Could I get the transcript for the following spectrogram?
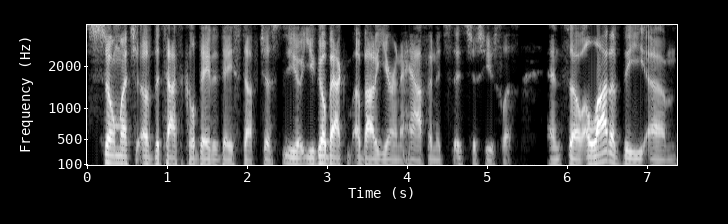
so much of the tactical day to day stuff just you you go back about a year and a half and it's it's just useless. And so a lot of the um,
